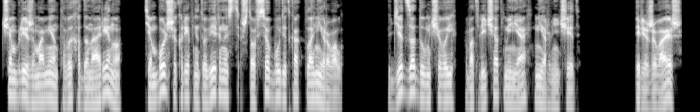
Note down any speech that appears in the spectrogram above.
Чем ближе момент выхода на арену, тем больше крепнет уверенность, что все будет как планировал. Дед задумчивый, в отличие от меня, нервничает. «Переживаешь?»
